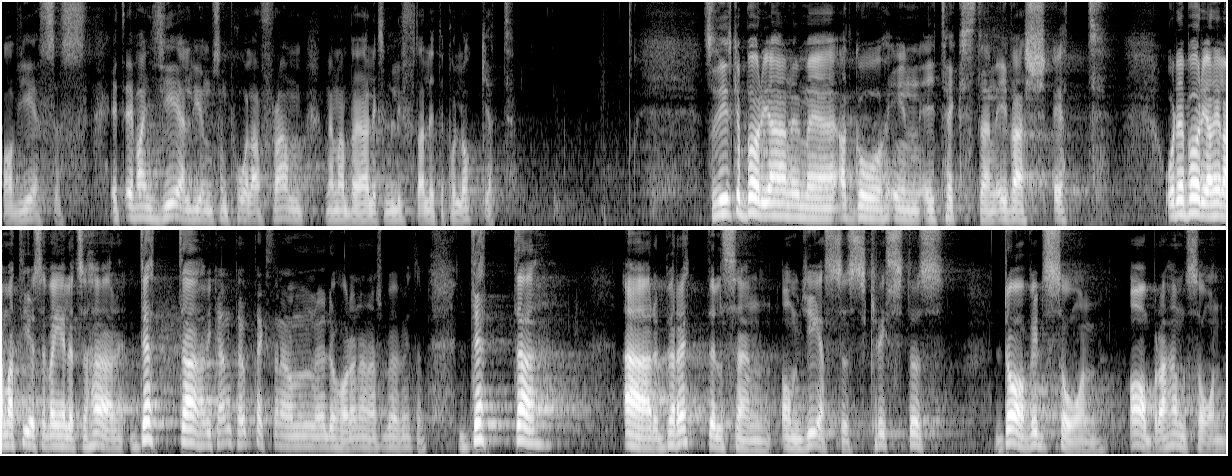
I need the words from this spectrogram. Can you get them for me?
av Jesus. Ett evangelium som pålar fram när man börjar liksom lyfta lite på locket. Så vi ska börja här nu med att gå in i texten i vers 1. Och det börjar hela Matteus evangeliet så här. Detta, vi kan ta upp texten om du har den, annars behöver vi inte. Detta är berättelsen om Jesus Kristus, Davids son, Abrahams son.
